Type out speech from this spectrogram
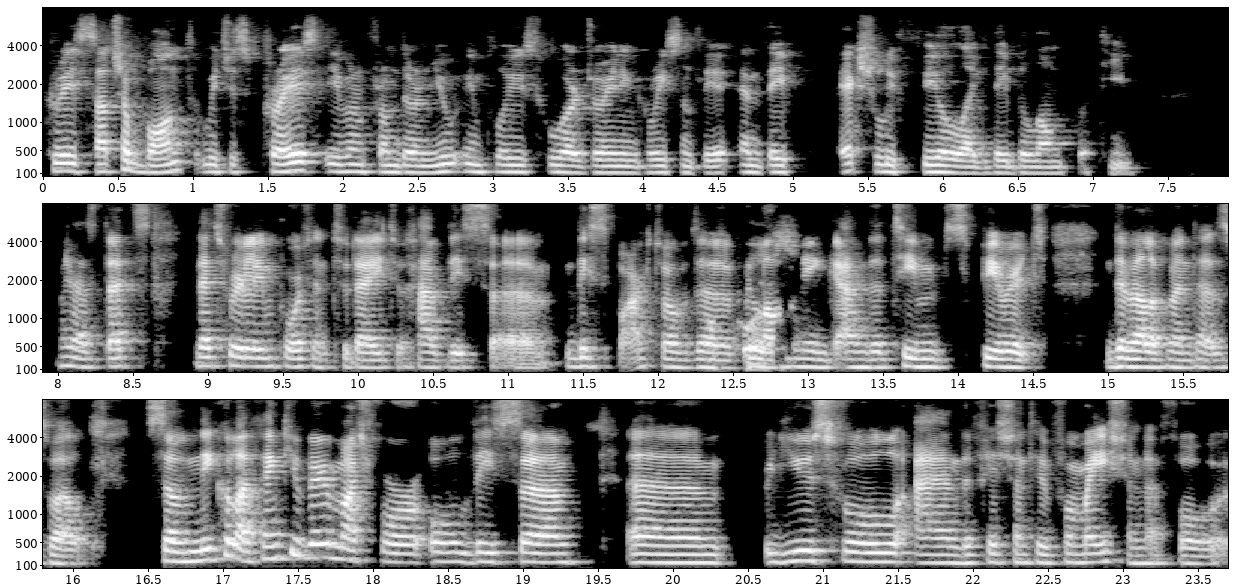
creates such a bond which is praised even from their new employees who are joining recently and they actually feel like they belong to a team. Yes that's that's really important today to have this uh, this part of the of belonging and the team spirit development as well so, Nikola, thank you very much for all this um, um, useful and efficient information for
